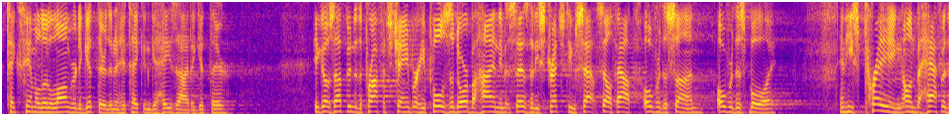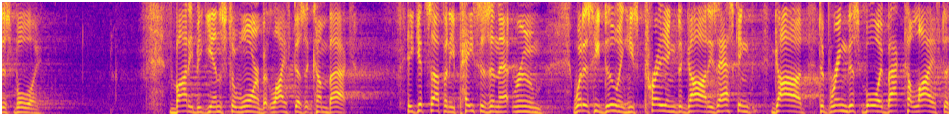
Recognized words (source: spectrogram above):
It takes him a little longer to get there than it had taken Gehazi to get there. He goes up into the prophet's chamber. He pulls the door behind him. It says that he stretched himself out over the son, over this boy, and he's praying on behalf of this boy. The body begins to warm, but life doesn't come back. He gets up and he paces in that room. What is he doing? He's praying to God. He's asking God to bring this boy back to life, to,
